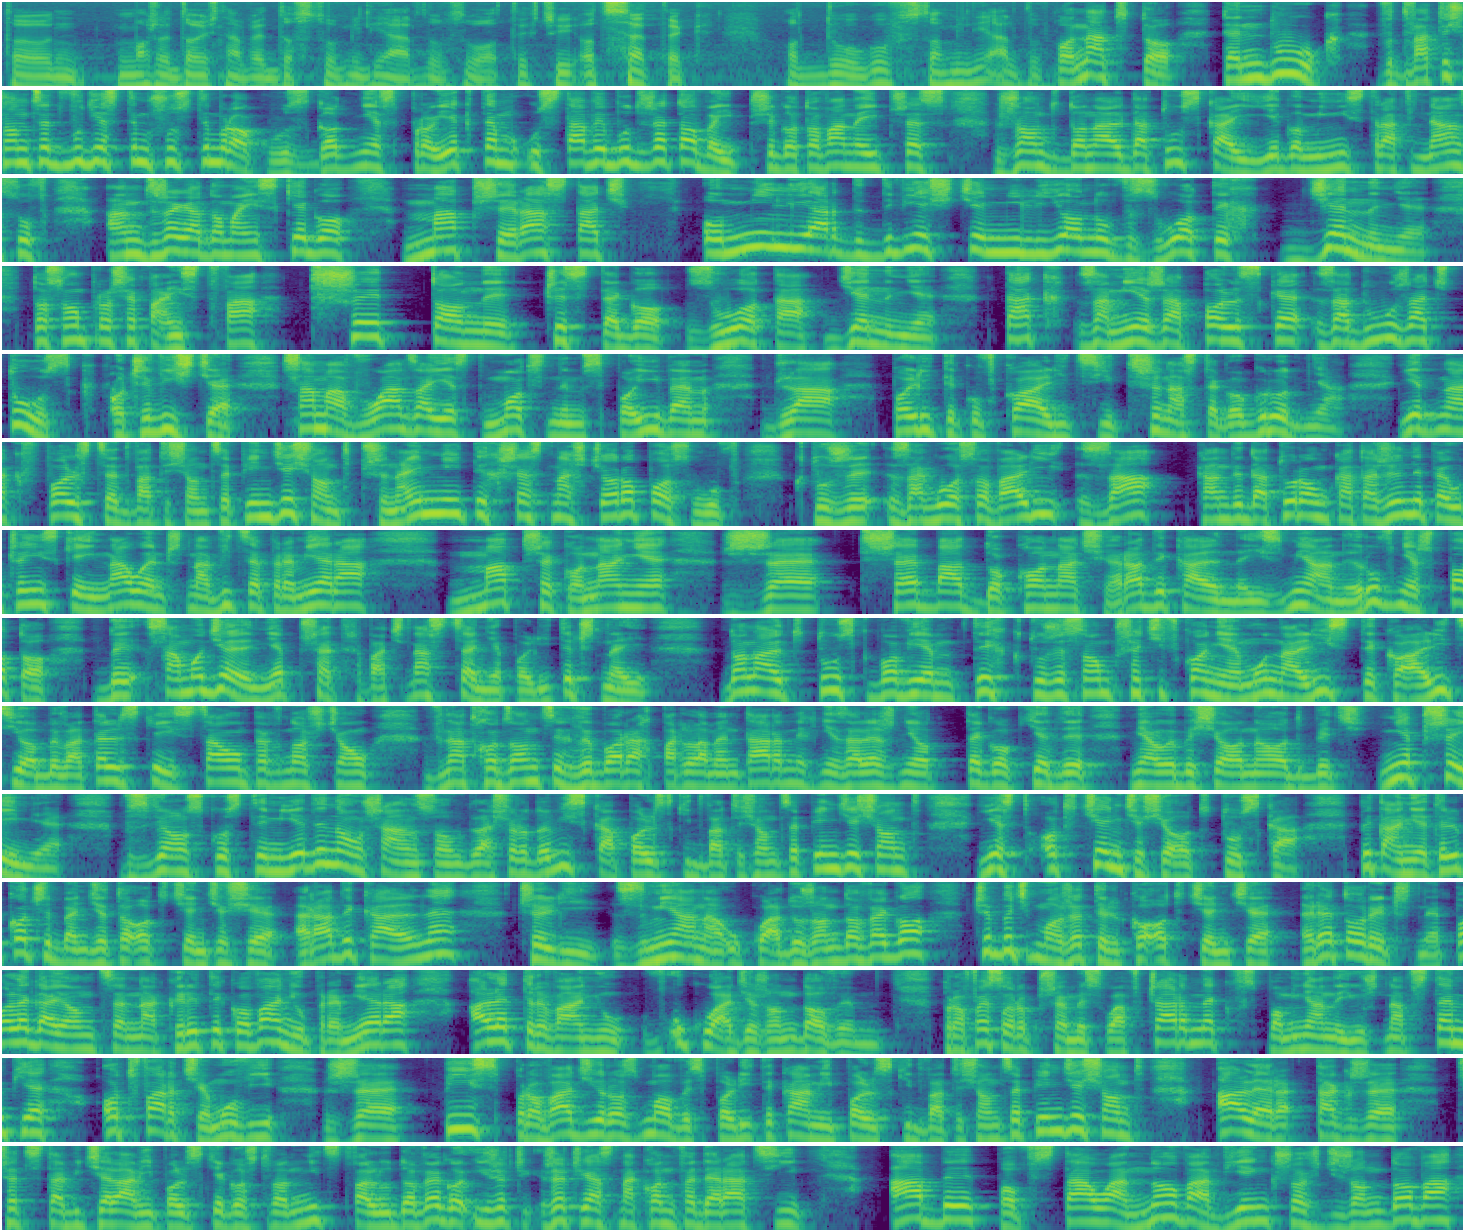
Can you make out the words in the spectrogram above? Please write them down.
to może dojść nawet do 100 miliardów złotych, czyli odsetek od długów 100 miliardów. Ponadto ten dług w 2026 roku, zgodnie z projektem ustawy budżetowej przygotowanej przez rząd Donalda Tuska i jego ministra finansów Andrzeja Domańskiego, ma przyrastać o miliard 200 milionów złotych dziennie. To są, proszę Państwa, 3 tony czystego złota dziennie. Tak zamierza Polskę zadłużać Tusk. Oczywiście sama władza jest mocnym spoiwem dla polityków koalicji 13 grudnia. Jednak w Polsce 2050 przynajmniej tych 16 posłów, którzy zagłosowali za kandydaturą Katarzyny Pełczyńskiej-Nałęcz na wicepremiera, ma przekonanie, że trzeba dokonać radykalnej zmiany, również po to, by samodzielnie przetrwać na scenie politycznej. Donald Tusk bowiem tych, którzy są przeciwko niemu na listy koalicji obywatelskiej z całą pewnością w nadchodzących wyborach parlamentarnych, niezależnie od tego, kiedy miałyby się one odbyć, nie przyjmie. W związku z tym jedyną szansą dla środowiska Polski 2050 jest odcięcie się od Tuska. Pytanie tylko, czy będzie to odcięcie się radykalne, czyli zmiana układu rządowego, czy być może tylko odcięcie retoryczne, polegające na krytykowaniu premiera, ale trwaniu w układzie rządowym. Profesor Przemysław Czarnek, wspomniany już na wstępie, otwarcie mówi, że PiS prowadzi rozmowy z politykami Polski 2050, ale także przedstawicielami Polskiego Stronnictwa Ludowego i rzecz, rzecz jasna Konfederacji, aby powstała nowa większość rządowa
